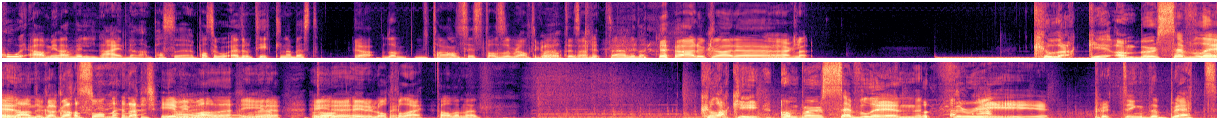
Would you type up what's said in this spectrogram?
Ho, Ja, min er veldig Nei, den er passe, passe god. Jeg tror tittelen er best. Ja, da ta han sist, da, så blir Det antiklimatisk. er fint. Det er vi, det. er du klar? Uh... Jeg er klar. Clucky Umber Sevlin. Nei, du kan ikke ha sånn energi. Vi må ha Nei, det nei, nei, høyere, nei. høyere, høyere låt på deg. Ta dem ned. Clucky Umber Sevlin 3. Putting the bet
